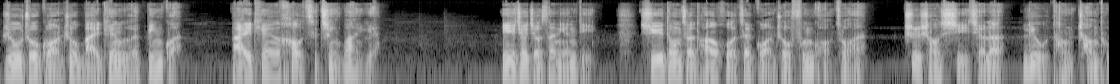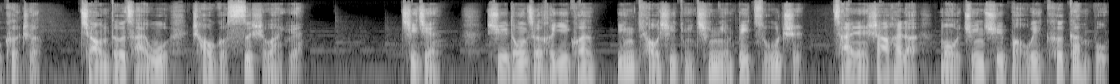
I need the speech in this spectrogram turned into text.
入住广州白天鹅宾馆，白天耗资近万元。一九九三年底，许东泽团伙在广州疯狂作案，至少洗劫了六趟长途客车，抢得财物超过四十万元。期间，许东泽和一宽因调戏女青年被阻止，残忍杀害了某军区保卫科干部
